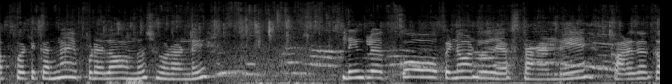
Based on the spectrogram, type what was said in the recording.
అప్పటికన్నా ఇప్పుడు ఎలా ఉందో చూడండి. దీంట్లో ఎక్కువ పిండి వంటలు చేస్తానండి. కడగక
